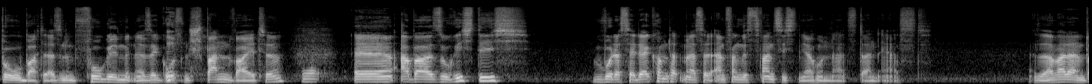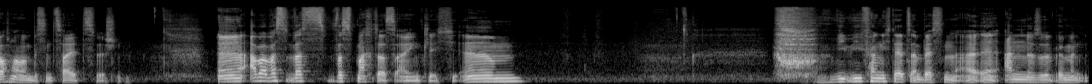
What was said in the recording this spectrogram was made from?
beobachtet, also einem Vogel mit einer sehr großen Spannweite. Ja. Äh, aber so richtig, wo das herkommt, hat man das halt Anfang des 20. Jahrhunderts dann erst. Also da war dann doch noch ein bisschen Zeit zwischen. Äh, aber was, was, was macht das eigentlich? Ähm, wie, wie fange ich da jetzt am besten äh, an? Also wenn man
